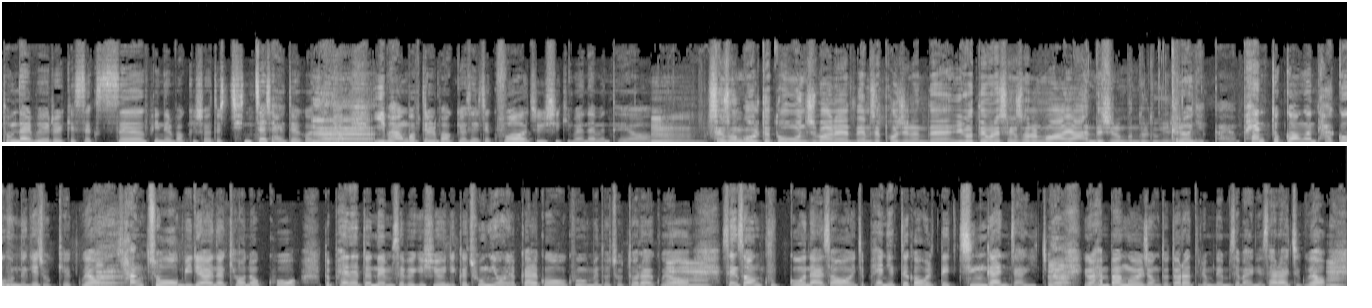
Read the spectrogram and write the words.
톱날 부위를 이렇게 쓱쓱 비늘 벗기셔도 진짜 잘 되거든요. 네. 이 방법들을 벗겨서 이제 구워 주시기만 하면 돼요. 음, 생선 구울 때 또 온 집안에 냄새 퍼지는데 이것 때문에 생선을 뭐 아예 안 드시는 분들도 계시고. 그러니까요. 팬 뚜껑은 닫고 굽는 게 좋겠고요. 네. 향초 미리 하나 켜놓고 또 팬에도 냄새 배기 쉬우니까 종이 호일 깔고 구우면 더 좋더라고요. 음. 생선 굽고 나서 이제 팬이 뜨거울 때 진간장 있죠. 네. 이거 한 방울 정도 떨어뜨리면 냄새 많이 사라지고요. 음.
